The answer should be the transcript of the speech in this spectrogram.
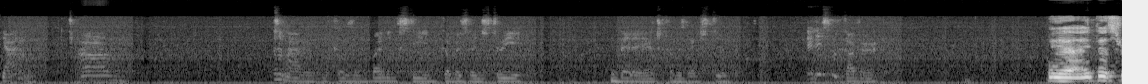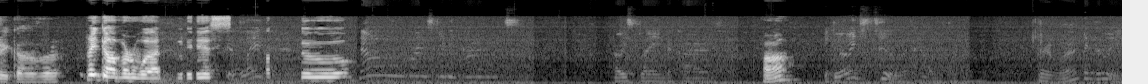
Yeah, I don't know. Um, doesn't matter because of Binding Steam covers range 3, Beta Edge covers range 2. It is recover. Yeah, it is recover. Recover what, please? Good play Not then. to. No, why is doing cards? Oh, he's playing the card. Huh? If you're 2, what the hell are you talking about? Wait, what? What are you doing?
